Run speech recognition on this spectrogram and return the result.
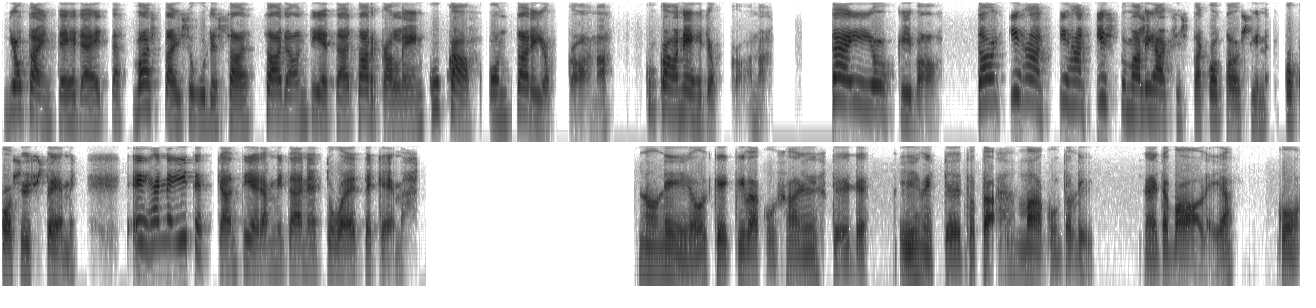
jotain tehdä, että vastaisuudessa saadaan tietää tarkalleen, kuka on tarjokkaana, kuka on ehdokkaana. Tämä ei ole kivaa. Tämä on ihan, ihan istumalihaksista kotoisin koko systeemi. Eihän ne itsekään tiedä, mitä ne tulee tekemään. No niin, oikein kiva, kun sain yhteyden. Ihmettelee tuota maakuntaliittoa näitä vaaleja kun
